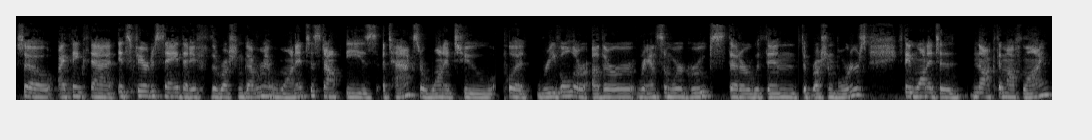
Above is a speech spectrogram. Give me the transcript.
So I think that it's fair to say that if the Russian government wanted to stop these attacks or wanted to put REvil or other ransomware groups that are within the Russian borders, if they wanted to knock them offline,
